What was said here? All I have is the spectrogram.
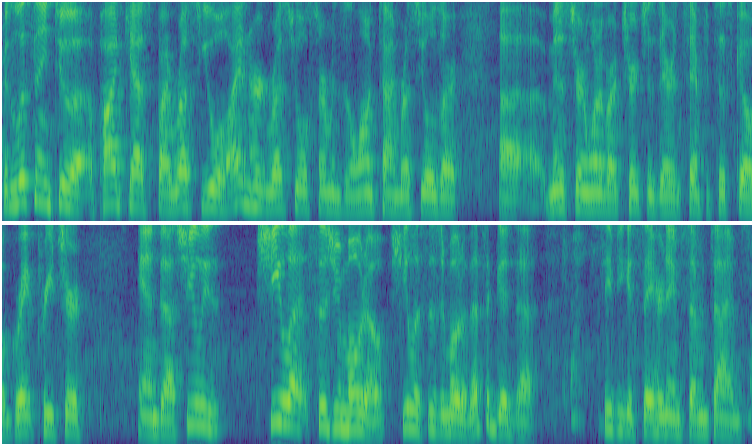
been listening to a, a, podcast by Russ Ewell. I hadn't heard Russ Ewell sermons in a long time. Russ Ewell's our uh, minister in one of our churches there in San Francisco, great preacher. And uh, Sheila Suzimoto, Sheila Suzimoto, that's a good, uh, see if you could say her name seven times.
